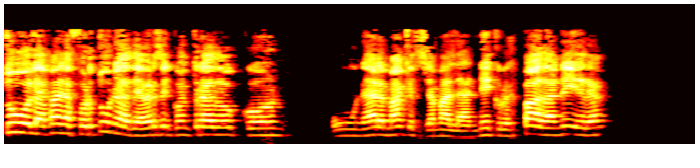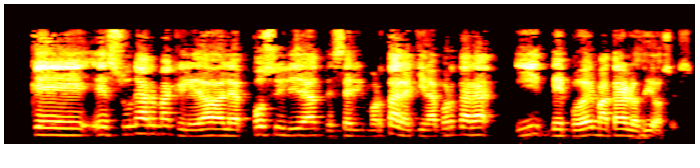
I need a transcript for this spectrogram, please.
Tuvo la mala fortuna de haberse encontrado con un arma que se llama la necroespada negra, que es un arma que le daba la posibilidad de ser inmortal a quien la portara y de poder matar a los dioses.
